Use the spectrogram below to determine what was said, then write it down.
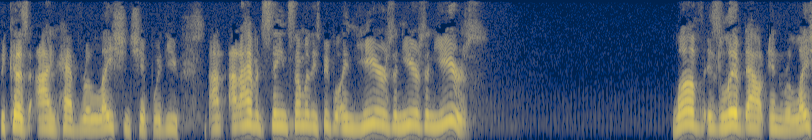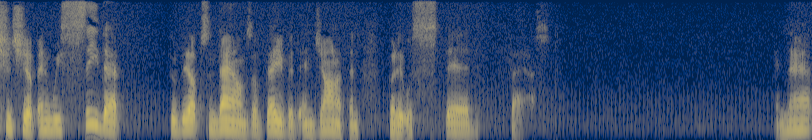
because I have relationship with you. I, I haven't seen some of these people in years and years and years. Love is lived out in relationship, and we see that through the ups and downs of David and Jonathan, but it was steadfast. And that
